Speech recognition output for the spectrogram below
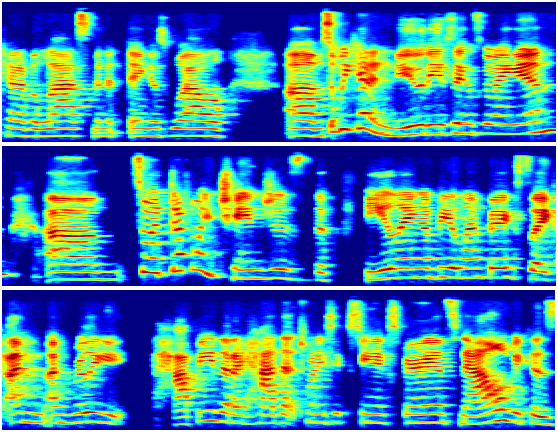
kind of a last minute thing as well. Um, so we kind of knew these things going in. Um, so it definitely changes the feeling of the olympics. Like i'm i'm really happy that I had that 2016 experience now because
